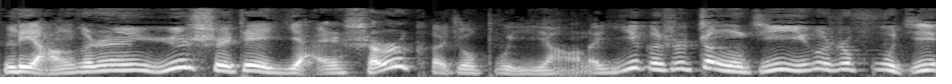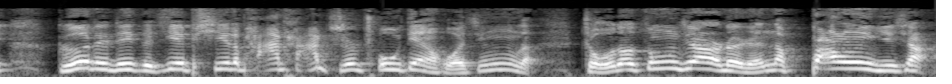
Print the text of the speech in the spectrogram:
两个人于是这眼神可就不一样了。一个是正极，一个是负极，隔着这个街噼里啪嚓直抽电火星子。走到中间的人呢，梆一下，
